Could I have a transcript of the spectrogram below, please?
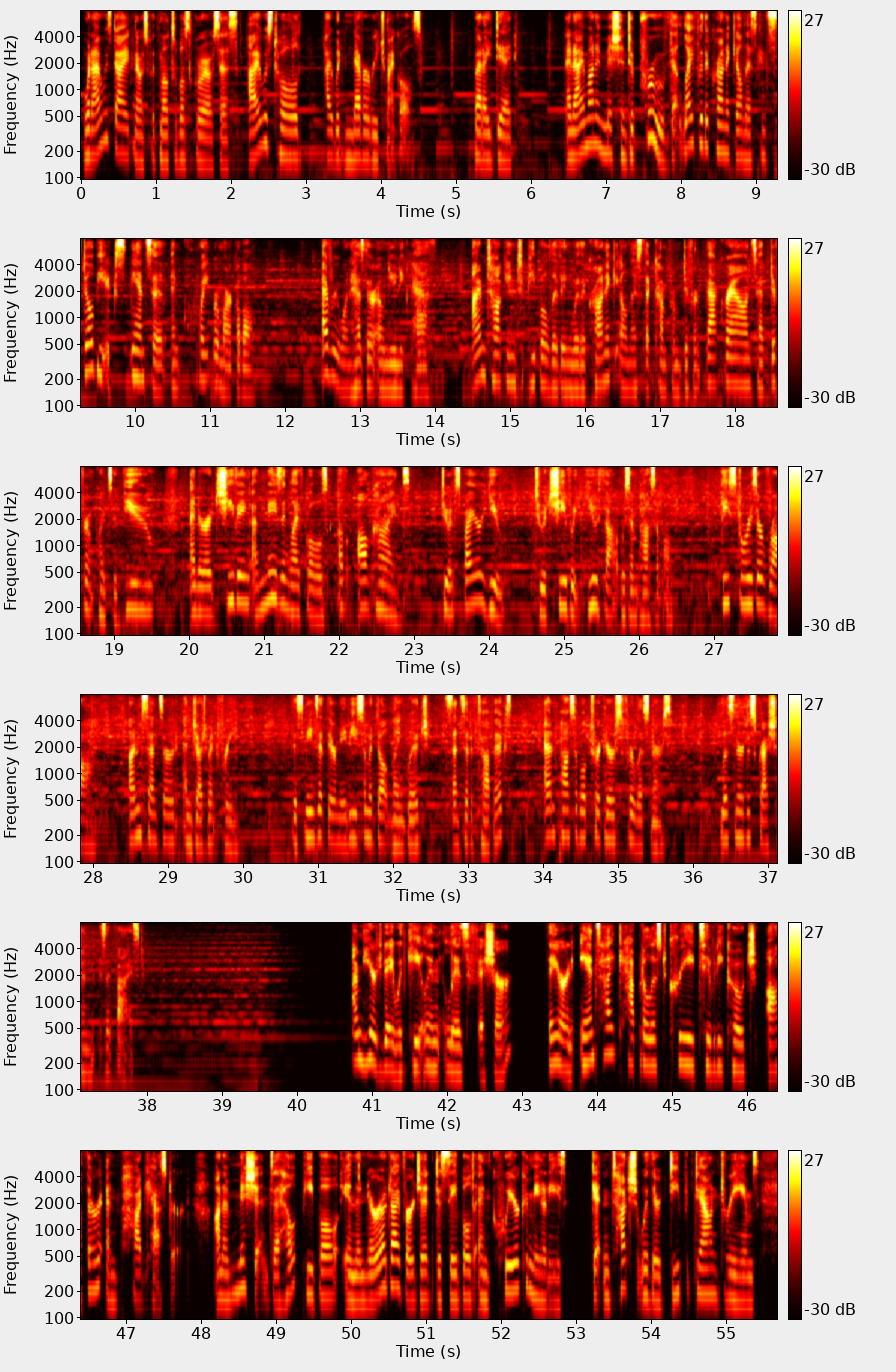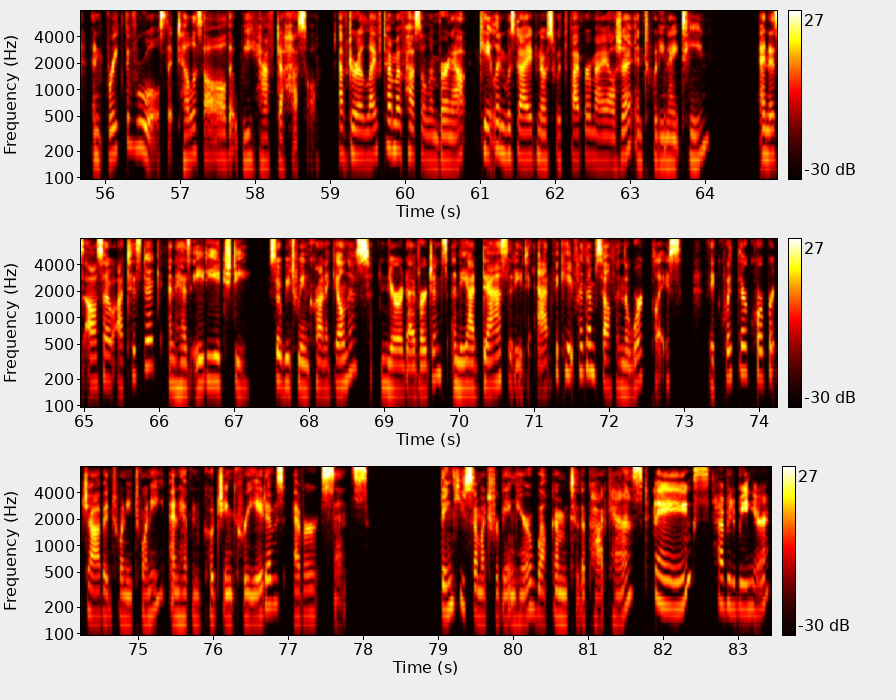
When I was diagnosed with multiple sclerosis, I was told I would never reach my goals. But I did. And I'm on a mission to prove that life with a chronic illness can still be expansive and quite remarkable. Everyone has their own unique path. I'm talking to people living with a chronic illness that come from different backgrounds, have different points of view, and are achieving amazing life goals of all kinds to inspire you to achieve what you thought was impossible. These stories are raw uncensored, and judgment free. This means that there may be some adult language, sensitive topics, and possible triggers for listeners. Listener discretion is advised. I'm here today with Caitlin Liz Fisher. They are an anti capitalist creativity coach, author, and podcaster on a mission to help people in the neurodivergent, disabled, and queer communities get in touch with their deep down dreams, and break the rules that tell us all that we have to hustle. After a lifetime of hustle and burnout, Caitlin was diagnosed with fibromyalgia in 2019 and is also autistic and has ADHD. So, between chronic illness, neurodivergence, and the audacity to advocate for themselves in the workplace, they quit their corporate job in 2020 and have been coaching creatives ever since. Thank you so much for being here. Welcome to the podcast. Thanks. Happy to be here.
